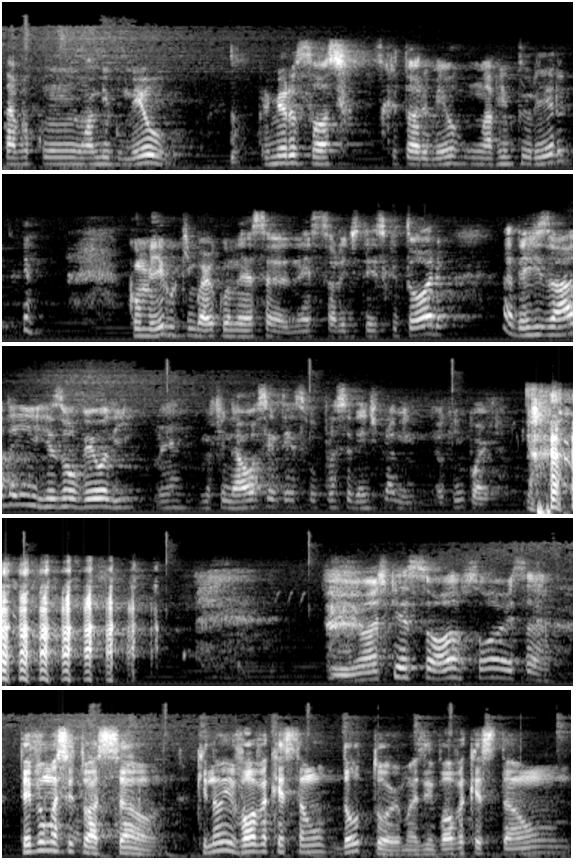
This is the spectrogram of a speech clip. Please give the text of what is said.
Tava com um amigo meu, primeiro sócio do escritório meu, um aventureiro, comigo, que embarcou nessa, nessa história de ter escritório. Eu dei risada e resolveu ali, né? No final a sentença foi procedente para mim, é o que importa. eu acho que é só, só essa Teve uma situação que não envolve a questão doutor, mas envolve a questão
